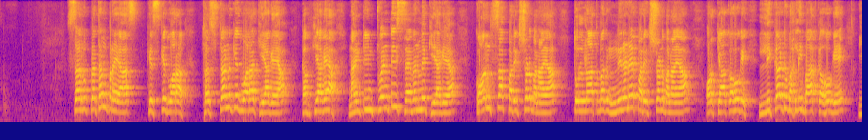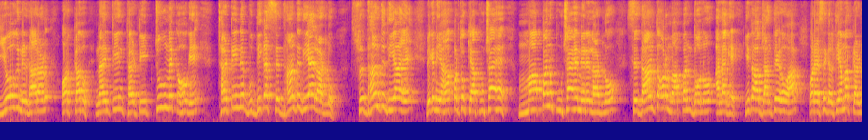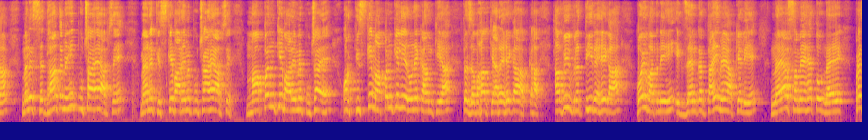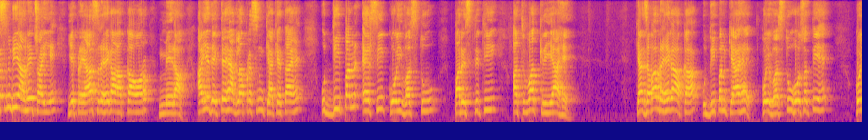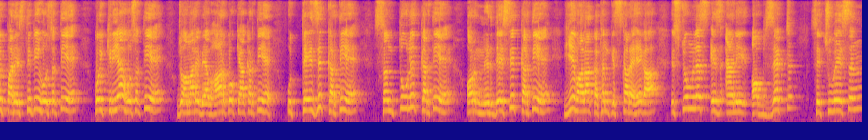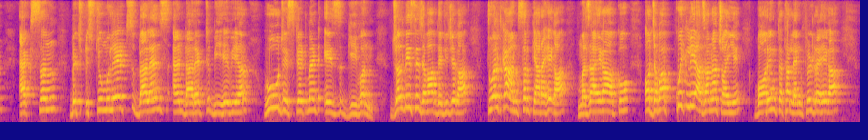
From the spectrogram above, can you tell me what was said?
सर्वप्रथम प्रयास किसके द्वारा? थस्टन के द्वारा किया गया। कब किया गया? 1927 में किया गया। कौन सा परीक्षण बनाया? तुलनात्मक निर्णय परीक्षण बनाया। और क्या कहोगे? लिकट वाली बात कहोगे, योग निर्धारण। और कब? 1932 में कहोगे 13 ने बुद्धि का सिद्धांत दिया है लाडलो सिद्धांत दिया है, लेकिन यहाँ पर तो क्या पूछा है? मापन पूछा है मेरे लाडलो सिद्धांत और मापन दोनों अलग है। ये तो आप जानते हो आप, और ऐसे गलतियाँ मत करना। मैंने सिद्धांत नहीं पूछा है आपसे, मैंने किसके बारे में पूछा है आपसे? मापन के बारे में पूछा है, और किसके मापन के लिए इन्होंने काम किया? तो जवाब क्या रहेगा आपका? अभिवृत्ति रहेगा। कोई बात नहीं, एग्ज़ाम का टाइम है आपके लिए। नया समय है तो नए प्रश्न भी आने चाहिए। यह प्रयास रहेगा आपका और मेरा। आइए देखते हैं अगला प्रश्न क्या कहता है। उद्दीपन ऐसी कोई वस्तु, परिस्थिति अथवा क्रिया है? क्या जवाब रहेगा आपका? उद्दीपन क्या है? कोई वस्तु हो सकती है, कोई परिस्थिति हो सकती है, कोई क्रिया हो सकती है जो हमारे व्यवहार को क्या करती है? उत्तेजित करती है, संतुलित करती है और निर्देशित करती है, ये वाला कथन किसका रहेगा? Stimulus is any object situation action which stimulates balance and direct behaviour whose statement is given जल्दी से जवाब दे दीजिएगा। ट्वेल्थ का आंसर क्या रहेगा? मज़ा आएगा आपको। और जवाब क्विकली आ जाना चाहिए बोरिंग तथा लेंगफील्ड रहेगा।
